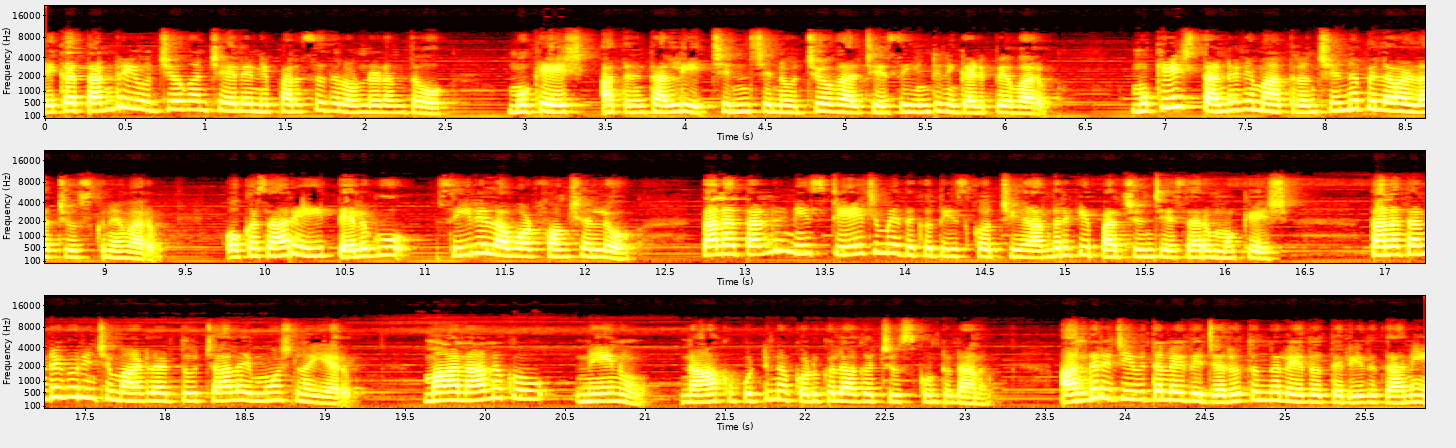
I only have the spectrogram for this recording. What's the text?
ఇక తండ్రి ఉద్యోగం చేయలేని పరిస్థితులు ఉండడంతో ముఖేష్ అతని తల్లి చిన్న చిన్న ఉద్యోగాలు చేసి ఇంటిని గడిపేవారు. ముఖేష్ తండ్రిని మాత్రం చిన్నపిల్లవాళ్ళ చూసుకునేవారు. ఒకసారి తెలుగు సీరియల్ అవార్డ్ ఫంక్షన్లో తన తండ్రిని స్టేజ్ మీదకు తీసుకొచ్చి అందరికీ పరిచయం చేశారు ముఖేష్. తన తండ్రి గురించి మాట్లాడుతూ చాలా ఎమోషనల్ అయ్యారు. మా నాన్నకు నేను నాకు పుట్టిన కొడుకులాగా చూసుకుంటున్నాను. అందరి జీవితంలో ఇది జరుగుతుందో లేదో తెలియదు కానీ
